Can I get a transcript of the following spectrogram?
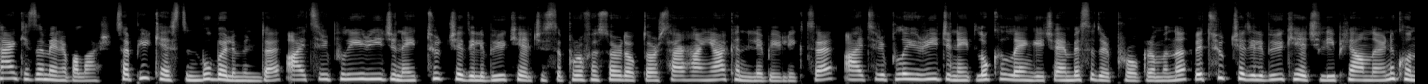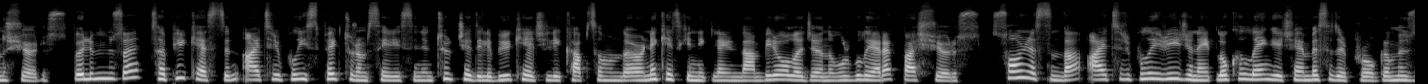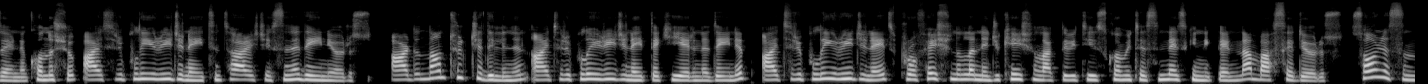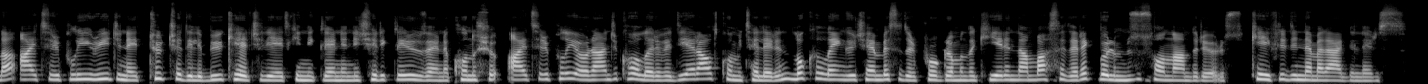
Herkese merhabalar. Tapirkest'in bu bölümünde IEEE Region 8 Türkçe Dili Büyükelçisi Profesör Doktor Serhan Yarkan ile birlikte IEEE Region 8 Local Language Ambassador programını ve Türkçe Dili Büyükelçiliği planlarını konuşuyoruz. Bölümümüze Tapirkest'in IEEE Spectrum serisinin Türkçe Dili Büyükelçiliği kapsamında örnek etkinliklerinden biri olacağını vurgulayarak başlıyoruz. Sonrasında IEEE Region 8 Local Language Ambassador programı üzerine konuşup IEEE Region 8'in tarihçesine değiniyoruz. Ardından Türkçe dilinin IEEE Region 8'deki yerine değinip IEEE Region 8 Professional and Educational Activities Komitesi'nin etkinliklerinden bahsediyoruz. Sonrasında IEEE Region 8 Türkçe Dili Büyükelçiliği etkinliklerinin içerikleri üzerine konuşup IEEE Öğrenci Kolları ve diğer alt komitelerin Local Language Ambassador programındaki yerinden bahsederek bölümümüzü sonlandırıyoruz. Keyifli dinlemeler dileriz.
